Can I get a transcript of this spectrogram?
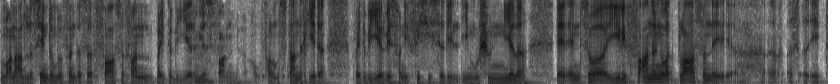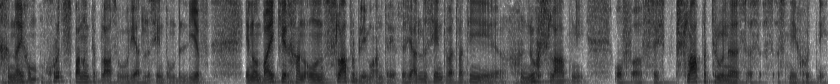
waarin adolescent hom bevind is 'n fase van buite beheer wees mm. van van omstandighede, buite beheer wees van die fisiese, die, die emosionele en en so hierdie veranderinge wat plaasvind uh, is het geneig om groot spanning te plaas hoe die adolescent hom beleef. En on baie keer gaan ons slaapprobleme aantref. Dis die adolescent wat wat nie genoeg slaap nie of of sy slaappatrone is is is, is nie goed nie.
